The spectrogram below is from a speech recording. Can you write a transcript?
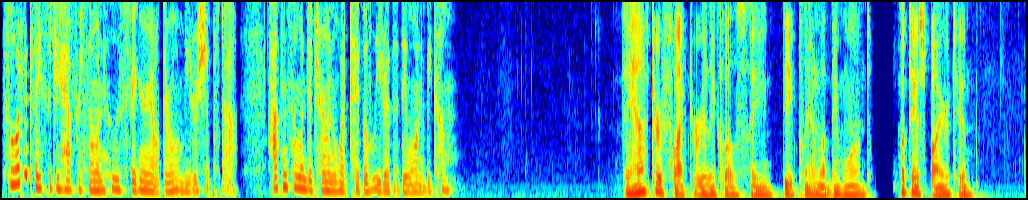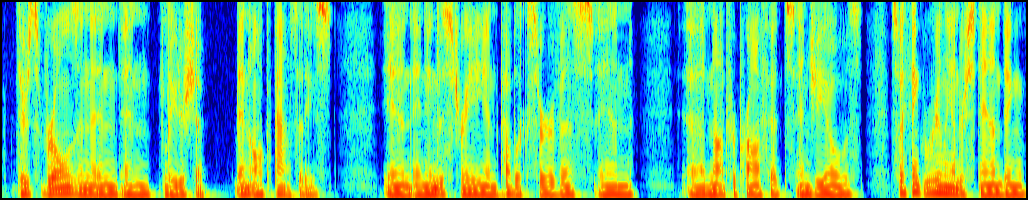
So, what advice would you have for someone who's figuring out their own leadership style? How can someone determine what type of leader that they want to become? They have to reflect really closely, deeply on what they want, what they aspire to. There's roles in, in, in leadership in all capacities in, in industry, in public service, in uh, not for profits, NGOs. So I think really understanding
